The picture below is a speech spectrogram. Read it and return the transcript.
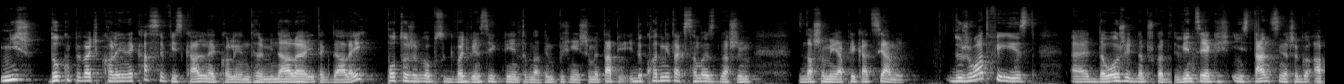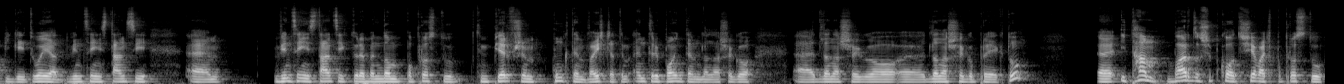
niż dokupywać kolejne kasy fiskalne, kolejne terminale i tak dalej, po to, żeby obsługiwać więcej klientów na tym późniejszym etapie. I dokładnie tak samo jest z, naszym, z naszymi aplikacjami. Dużo łatwiej jest e, dołożyć na przykład więcej jakichś instancji naszego API Gatewaya, więcej instancji, więcej instancji, które będą po prostu tym pierwszym punktem wejścia, tym entry pointem dla naszego, e, dla naszego, e, dla naszego projektu. I tam bardzo szybko odsiewać po prostu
